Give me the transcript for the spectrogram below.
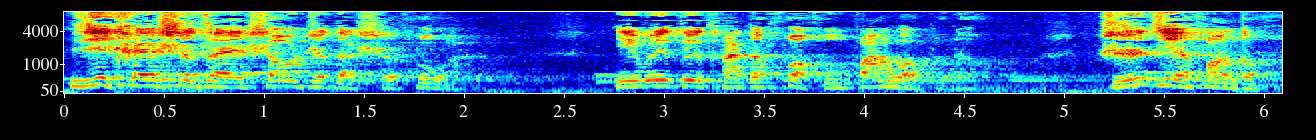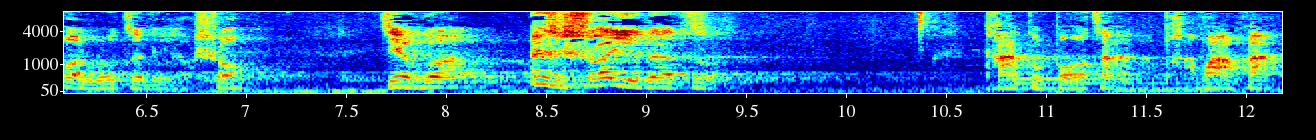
一开始在烧制的时候啊，因为对它的火候把握不了，直接放到火炉子里要烧，结果所有的字它都爆炸了，啪啪啪，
